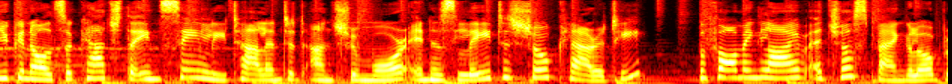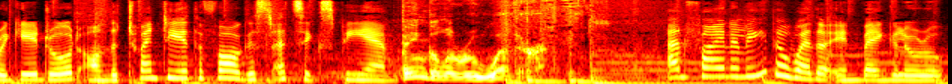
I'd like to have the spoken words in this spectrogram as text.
You can also catch the insanely talented Anshu Mor in his latest show Clarity, performing live at Just Bangalore Brigade Road on the 20th of August at 6 p.m. Bengaluru weather. And finally, the weather in Bengaluru.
